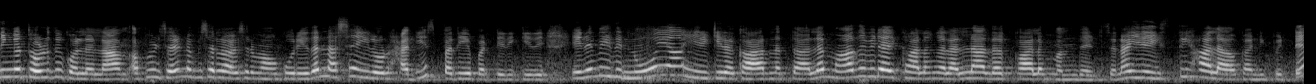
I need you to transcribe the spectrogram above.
நீங்கள் தொழுது கொள்ளலாம். அப்படின்னு சொல்லி நபி ஸல்லல்லாஹு அலைஹி அவங்க கூறியதை நசையில் ஒரு ஹதீஸ் பதியப்பட்டிருக்குது எனவே இது நோயாக இருக்கிற காரணத்தால் மாதவிடாய் காலங்கள் அல்லாத காலம் வந்துடுச்சுன்னா இதை இஸ்திஹாலாக அனுப்பிட்டு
